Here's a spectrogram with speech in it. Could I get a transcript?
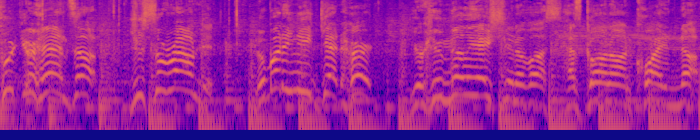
Put your hands up! You're surrounded! Nobody need get hurt! Your humiliation of us has gone on quite enough.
